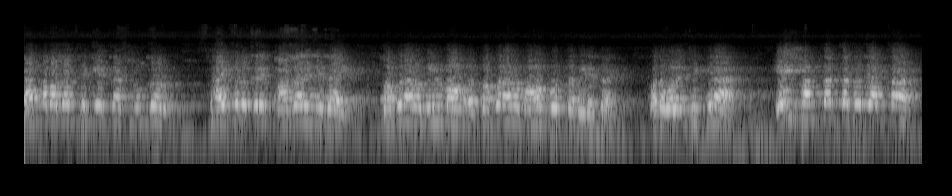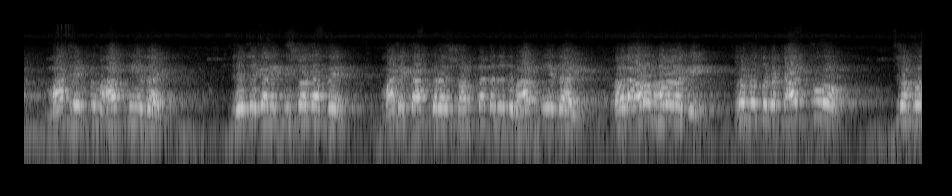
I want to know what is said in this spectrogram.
রান্না বাজার থেকে একটা সুন্দর সাইকেলে করে বাজারে নিয়ে যায় তখন আরও মিল তখন আরও মহব্বতটা বেড়ে যায়। কথা বলেন ঠিক কিনা? এই সন্তানটা যদি আপনার মাঠে একটু ভাত নিয়ে যায়, যে যেখানে কৃষক আছেন, মাঠে কাজ করে সন্তানটা যদি ভাত নিয়ে যায়, তাহলে আরও ভালো লাগে। ছোট ছোট কাজগুলো যখন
